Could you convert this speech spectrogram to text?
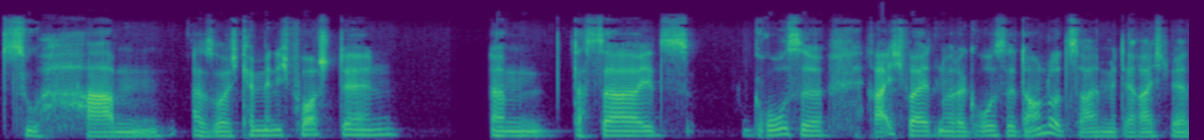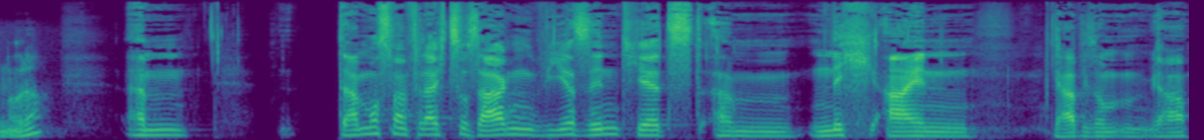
zu haben? Also ich kann mir nicht vorstellen, ähm, dass da jetzt große Reichweiten oder große Downloadzahlen mit erreicht werden, oder? Ähm, da muss man vielleicht zu so sagen, wir sind jetzt ähm, nicht ein ja, wie so, ja,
